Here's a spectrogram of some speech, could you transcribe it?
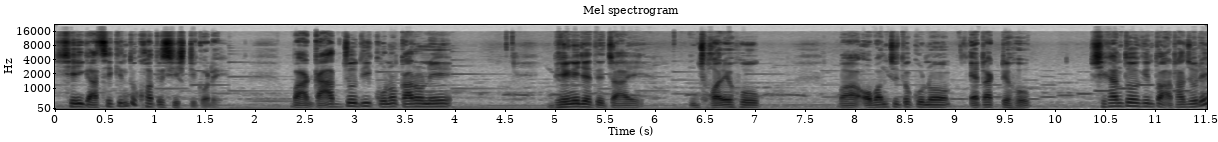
সেই গাছে কিন্তু ক্ষতের সৃষ্টি করে। বা গাছ যদি কোনো কারণে ভেঙে যেতে চায়, ঝড়ে হোক বা অবাঞ্ছিত কোনো অ্যাটাকটে হোক, সেখান থেকেও কিন্তু আঠা জোরে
